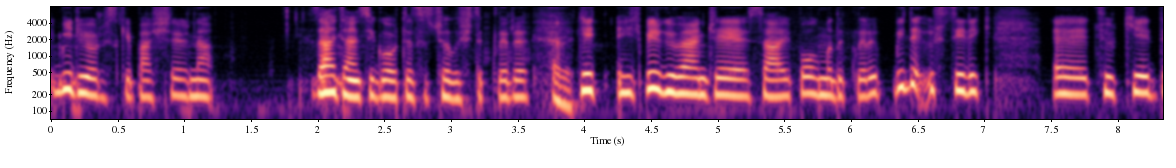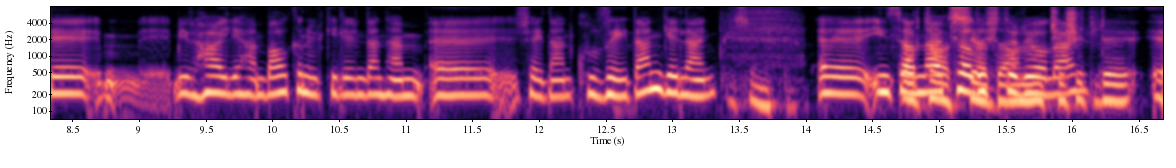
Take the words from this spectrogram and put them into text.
biliyoruz ki başlarına zaten sigortasız çalıştıkları, evet. hiç, hiçbir güvenceye sahip olmadıkları bir de üstelik e, Türkiye'de bir hayli hem Balkan ülkelerinden hem e, şeyden kuzeyden gelen e, insanlar Orta çalıştırıyorlar. çeşitli e,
